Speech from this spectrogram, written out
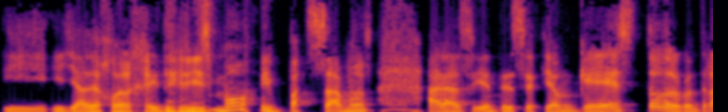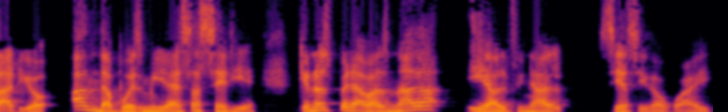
y, ya dejo el haterismo y pasamos a la siguiente sección que es todo lo contrario. Anda, pues mira, esa serie que no esperabas nada y al final sí ha sido guay.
